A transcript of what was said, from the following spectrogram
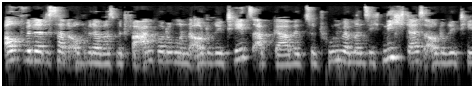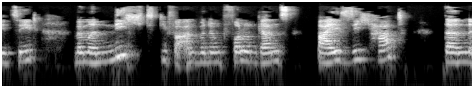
auch wieder, das hat auch wieder was mit Verantwortung und Autoritätsabgabe zu tun, wenn man sich nicht als Autorität sieht, wenn man nicht die Verantwortung voll und ganz bei sich hat, dann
